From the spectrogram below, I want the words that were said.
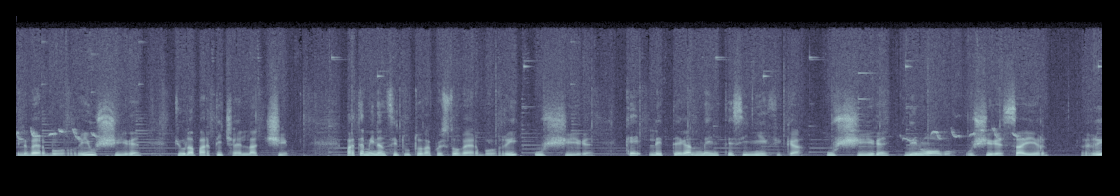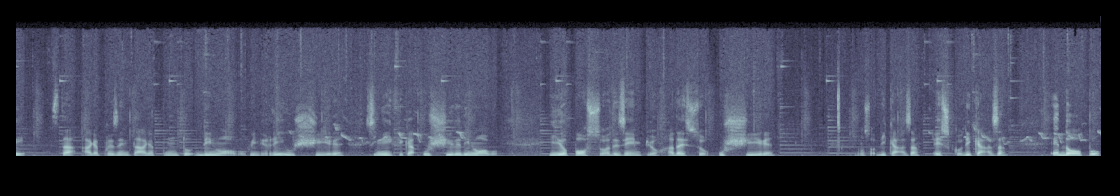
il verbo riuscire più la particella ci. Partiamo innanzitutto da questo verbo riuscire, che letteralmente significa uscire di nuovo, uscire sair ri sta a rappresentare appunto di nuovo, quindi riuscire significa uscire di nuovo. Io posso ad esempio adesso uscire, non so, di casa, esco di casa e dopo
